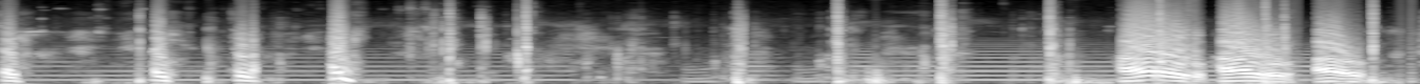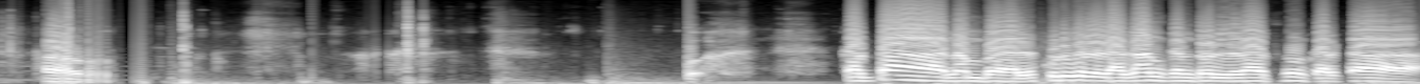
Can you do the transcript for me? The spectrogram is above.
செல் ஐ செல்டா ஐ ஆவ் ஆவ் நம்ம கொடுக்குற லகான் கண்ட்ரோல் எல்லாத்துக்கும் கரெக்டாக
